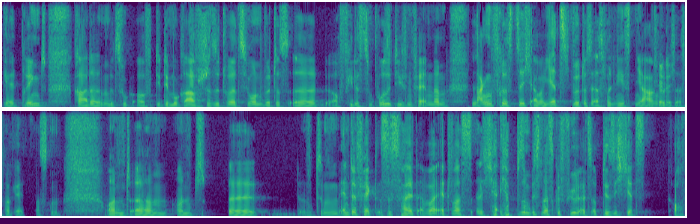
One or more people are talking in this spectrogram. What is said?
Geld bringt. Gerade in Bezug auf die demografische Situation wird es äh, auch vieles zum Positiven verändern. Langfristig, aber jetzt wird es erstmal die nächsten Jahre Natürlich. wird es erstmal Geld kosten. Und ähm, und äh, und im Endeffekt ist es halt aber etwas, ich, ich habe so ein bisschen das Gefühl, als ob die sich jetzt auch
